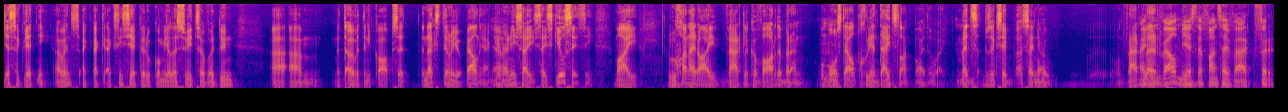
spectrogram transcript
yes, ek weet nie. Ouens, ek ek ek is nie seker hoekom julle so iets sou wou doen. Uh um met ou wat in die Kaap sit. En niks teen jou pel nie. Ek Ja. ken nou nie sy sy skill sets nie, maar hy hoe gaan hy daai werklike waarde bring om Mm. ons te help groei in Duitsland by the way. Mits soos ek sê as hy nou uh, ontwerper Hy doen wel meeste van sy werk vir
